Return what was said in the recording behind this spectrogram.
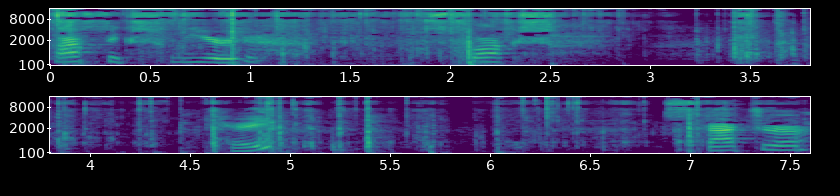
Plastic's weird. This box. Okay. Stature.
